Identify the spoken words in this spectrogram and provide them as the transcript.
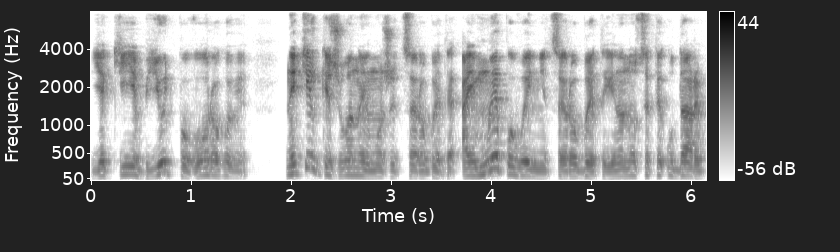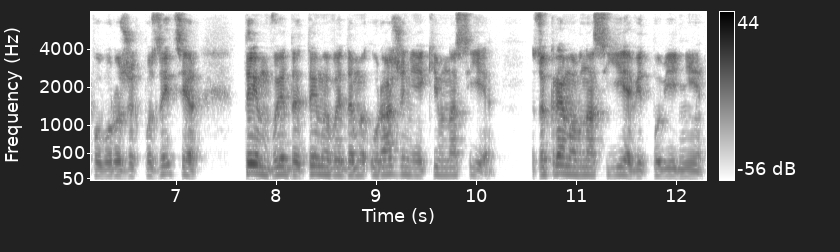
які б'ють по ворогові. Не тільки ж вони можуть це робити, а й ми повинні це робити і наносити удари по ворожих позиціях тим види, тими видами ураження, які в нас є. Зокрема, в нас є відповідні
